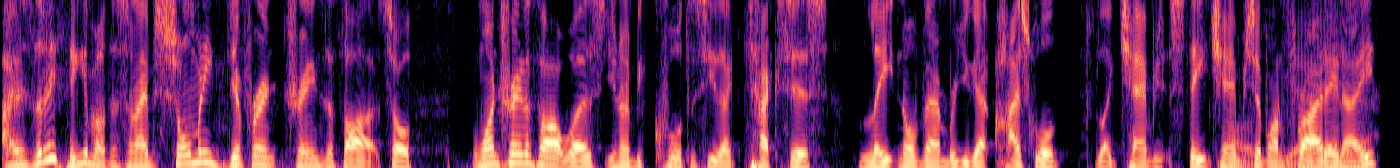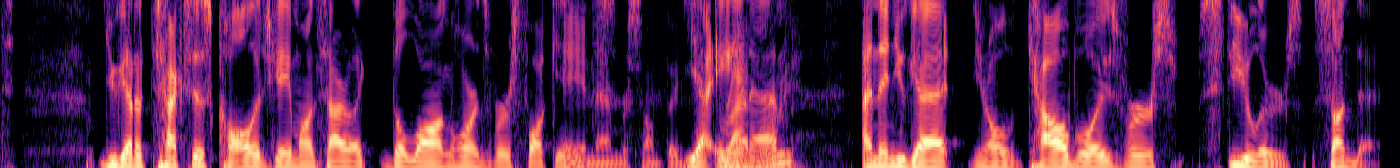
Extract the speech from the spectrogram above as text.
I was literally thinking about this, and I have so many different trains of thought. So, one train of thought was, you know, it'd be cool to see like Texas late November. You get high school like champion state championship on Oh, yeah, Friday yeah, night. You get a Texas college game on Saturday, like the Longhorns versus fucking A and M or something. Yeah, A and M. And then you get you know Cowboys versus Steelers Sunday.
